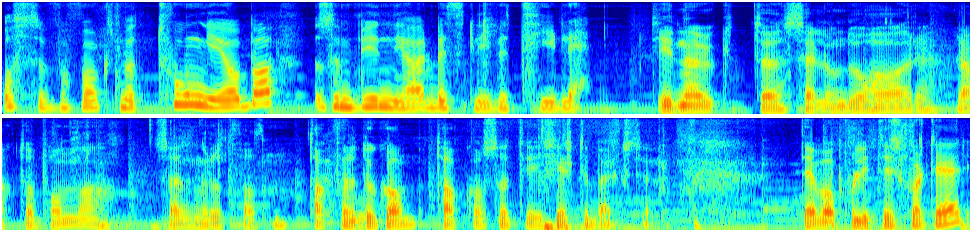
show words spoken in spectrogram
også for folk som har tunge jobber og som begynner i arbeidslivet tidlig. Tiden er ute, selv om du har rakt opp hånda, Sveinung Rotevatn. Takk for at du kom. Takk også til Kirsti Bergstø. Det var Politisk kvarter.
